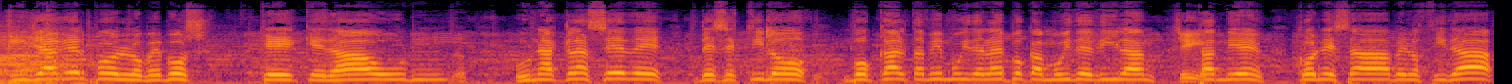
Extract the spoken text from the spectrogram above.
Aquí Jagger, pues lo vemos que, que da un- una clase de, de ese estilo vocal también muy de la época, muy de Dylan, Sí. también con esa velocidad,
